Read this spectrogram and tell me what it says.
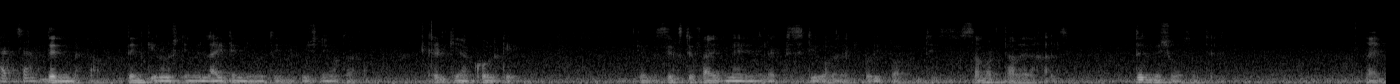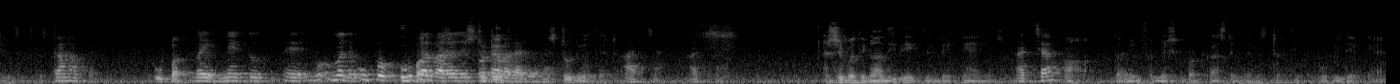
अच्छा। दिन में हाँ दिन की रोशनी में लाइटें नहीं होती थी कुछ नहीं होता था। खिड़कियाँ खोल के क्योंकि 65 में इलेक्ट्रिसिटी वगैरह की बड़ी प्रॉब्लम थी। समर था मेरा ख्याल से। दिन में शोज़ होते थे। 1965 कहाँ पर? ऊपर। भाई मैं तो मतलब ऊपर ऊपर। वाला जो छोटा वाला जो है। स्टूडियो थिएटर अच्छा अच्छा। श्रीमती गांधी भी एक दिन देखने आई उसको। अच्छा। हाँ तब इंफॉर्मेशन ब्रॉडकास्टिंग मिनिस्टर थी तो वो भी देखने आए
